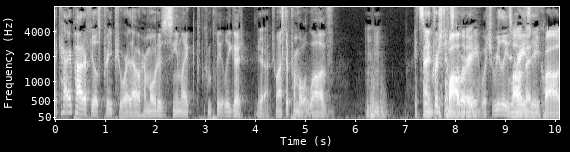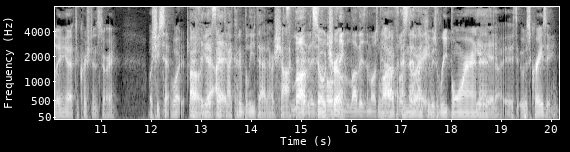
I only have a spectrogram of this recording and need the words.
like harry potter feels pretty pure though her motives seem like completely good yeah, she wants to promote love hmm it's a christian equality. story which really is love and equality. Yeah, it's a Christian story. Well, she said what? That's oh, what yeah. I, I couldn't believe that. I was shocked. it's love it- it's is so the whole true. thing love is the most Love, powerful and story then like he was reborn, Yeah. and uh, it, it was crazy.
